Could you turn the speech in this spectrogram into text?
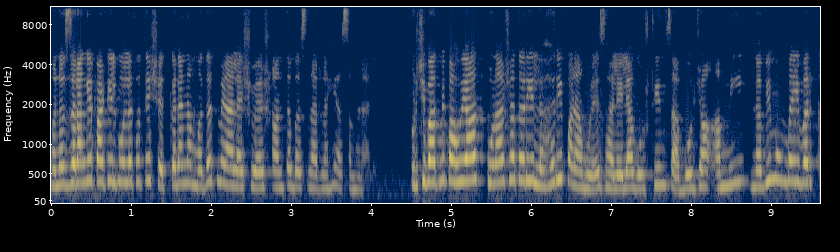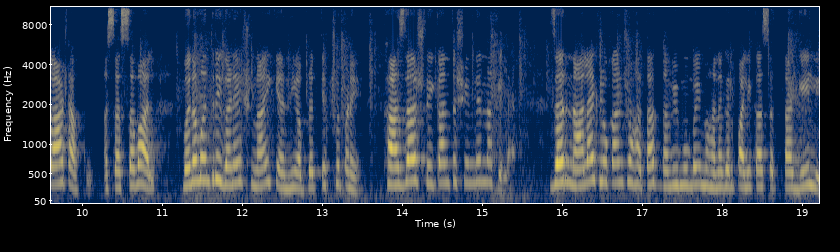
मनोज जरांगे पाटील बोलत होते शेतकऱ्यांना मदत मिळाल्याशिवाय शांत बसणार नाही असं म्हणाले. पुढची बातमी पाहूयात कुणाच्या तरी लहरीपणामुळे झालेल्या गोष्टींचा बोजा आम्ही नवी मुंबईवर का टाकू? असा सवाल वनमंत्री गणेश नाईक यांनी अप्रत्यक्षपणे खासदार श्रीकांत शिंदेना केलाय. जर नालायक लोकांच्या हातात नवी मुंबई महानगरपालिका सत्ता गेली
